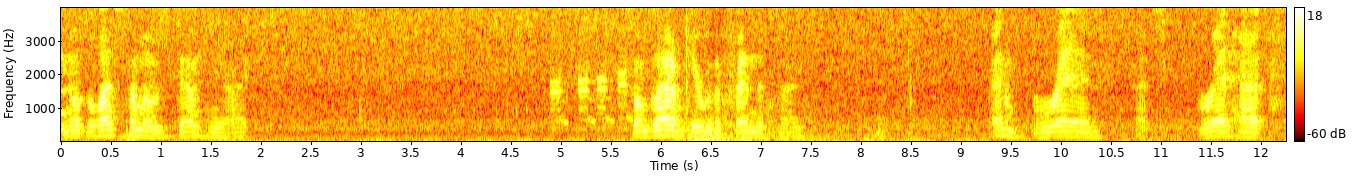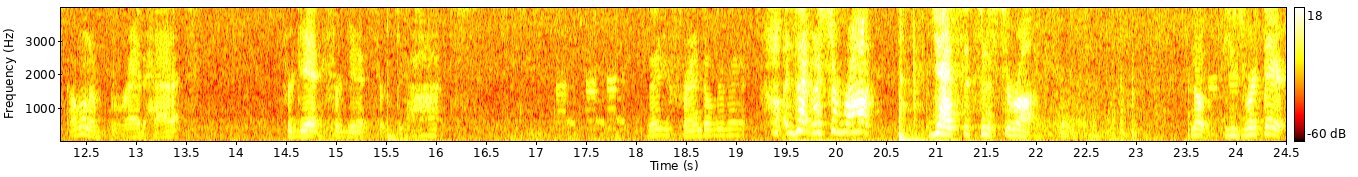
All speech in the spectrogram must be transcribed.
You know, the last time I was down here, I... So I'm glad I'm here with a friend this time. Random bread. That's bread hats. I want a bread hat. Forget, forget, forgot. Is that your friend over there? Is that Mr. Rock? Yes, it's Mr. Rock. No, he's right there.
